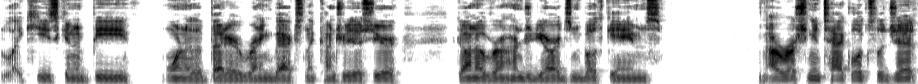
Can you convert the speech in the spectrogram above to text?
like he's going to be one of the better running backs in the country this year. gone over 100 yards in both games. Our rushing attack looks legit.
